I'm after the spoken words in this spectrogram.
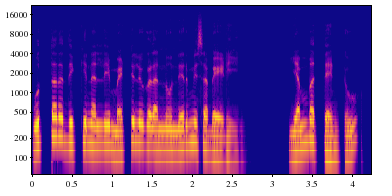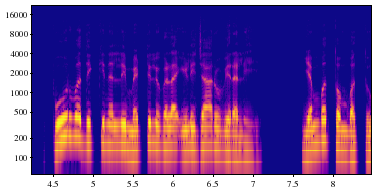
ಉತ್ತರ ದಿಕ್ಕಿನಲ್ಲಿ ಮೆಟ್ಟಿಲುಗಳನ್ನು ನಿರ್ಮಿಸಬೇಡಿ. ಎಂಬತ್ತೆಂಟು, ಪೂರ್ವ ದಿಕ್ಕಿನಲ್ಲಿ ಮೆಟ್ಟಿಲುಗಳ ಇಳಿಜಾರುವಿರಲಿ. ಎಂಬತ್ತೊಂಬತ್ತು,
